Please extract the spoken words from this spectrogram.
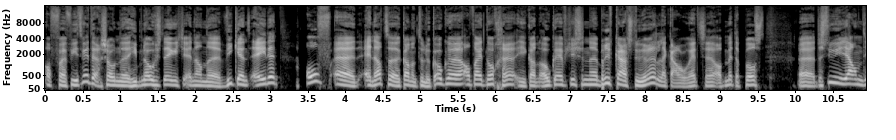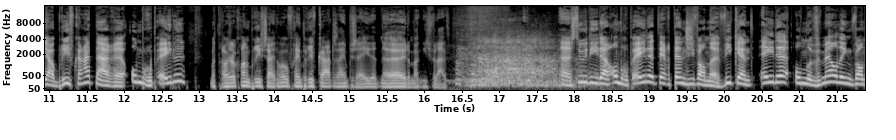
of via Twitter, zo'n hypnose en dan weekendede. Of, en dat kan natuurlijk ook altijd nog, hè, je kan ook eventjes een briefkaart sturen. Lekker ouderwets, op met de post. Uh, dan stuur je dan jouw briefkaart naar uh, Omroep Ede. Maar trouwens ook gewoon een brief zijn. Er hoeven geen briefkaarten zijn per se. Nee, dat maakt niet veel uit. uh, stuur die naar Omroep Ede ter attentie van Weekend Ede. Onder vermelding van...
